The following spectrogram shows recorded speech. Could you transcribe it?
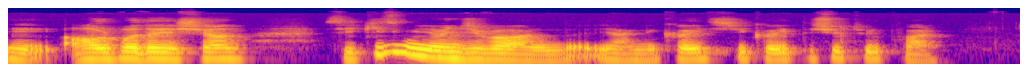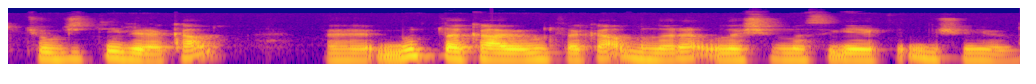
e, Avrupa'da yaşayan 8 milyon civarında yani kayıt içi kayıt dışı Türk var. Çok ciddi bir rakam. e, mutlaka ve mutlaka bunlara ulaşılması gerektiğini düşünüyorum.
